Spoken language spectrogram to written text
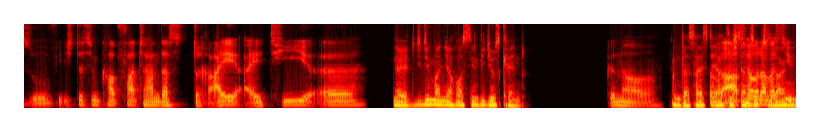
so wie ich das im Kopf hatte, haben das drei IT. Äh, naja, die, die man ja auch aus den Videos kennt. Genau. Und das heißt, er hat sich dann sozusagen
